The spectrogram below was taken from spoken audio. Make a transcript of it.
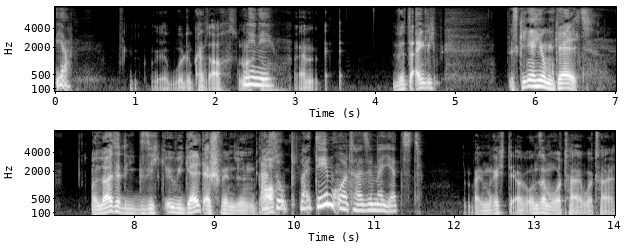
Ja, du kannst auch. mach Nee, nee. Ähm, wird eigentlich. Es ging ja hier um Geld. Und Leute, die sich irgendwie Geld erschwindeln, brauchen also bei dem Urteil sind wir jetzt. bei dem Richt äh, unserem Urteil, Urteil.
